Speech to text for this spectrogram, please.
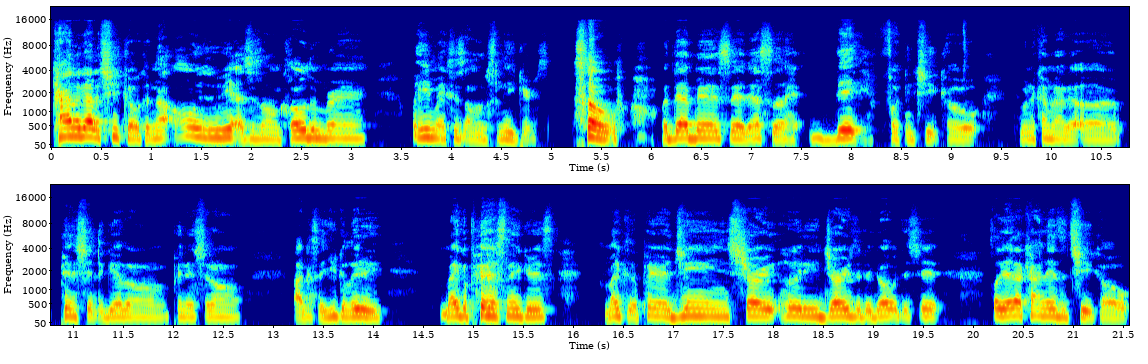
kind of got a cheat code because not only do he has his own clothing brand, he makes his own sneakers. So with that being said, that's a big fucking cheat code when it comes down to uh pin shit together on pin that shit on. Like I said, you can literally make a pair of sneakers, make a pair of jeans, shirt, hoodie, jersey to go with the shit. So yeah, that kind of is a cheat code.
